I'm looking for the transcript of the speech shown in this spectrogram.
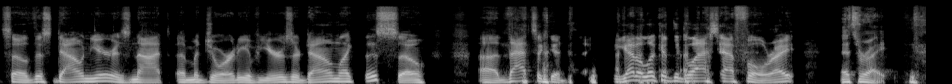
so this down year is not a majority of years are down like this. So Uh, that's a good thing. You got to look at the glass half full, right? That's right.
